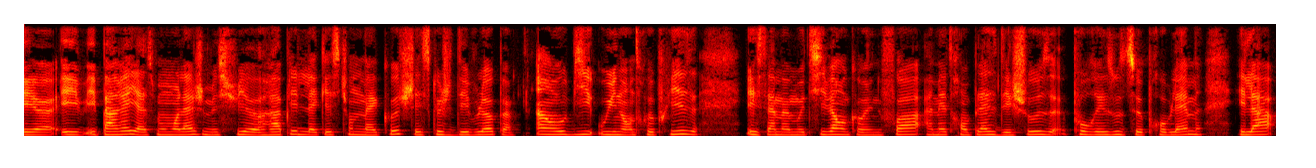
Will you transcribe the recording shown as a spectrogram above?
Euh, et, pareil, à ce moment-là, je me suis euh, rappelé de la question de ma coach, est-ce que je développe un hobby ou une entreprise? Et ça m'a motivé encore une fois à mettre en place des choses pour résoudre ce problème. Et là,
